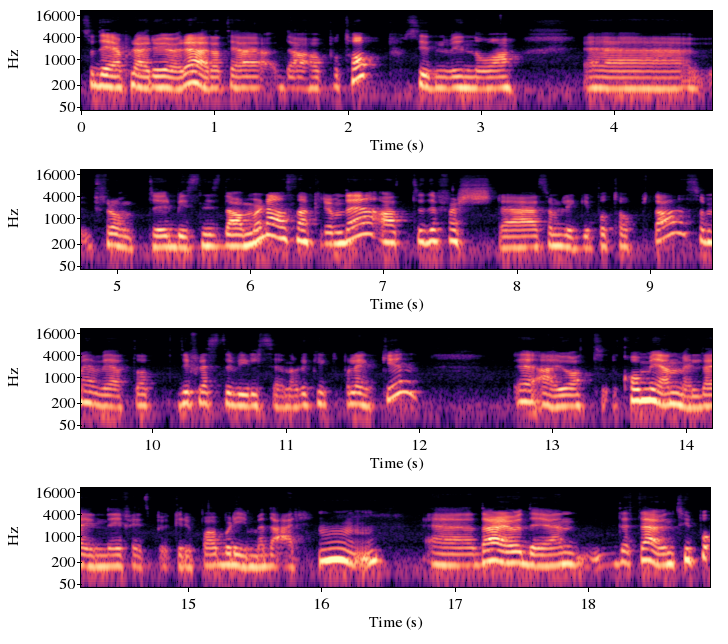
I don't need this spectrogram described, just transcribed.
Så det jeg pleier å gjøre, er at jeg da har på topp, siden vi nå eh, fronter businessdamer da, og snakker om det, at det første som ligger på topp da, som jeg vet at de fleste vil se når de klikker på lenken, eh, er jo at kom igjen, meld deg inn i Facebook-gruppa og bli med der. Mm. Eh, er jo det en, dette er jo en type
